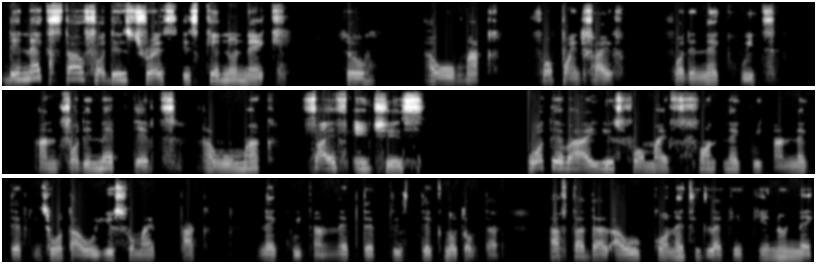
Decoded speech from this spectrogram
The neck style for this dress is canoe neck so I will mark 4.5 for the neck width. And for the neck depth I will mark 5 inches. Whatever I use for my front neck width and neck depth is what I will use for my back neck width and neck depth. Please take note of that. After that I will connect it like a canoe neck.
